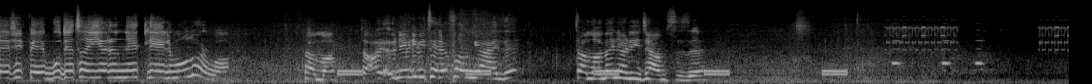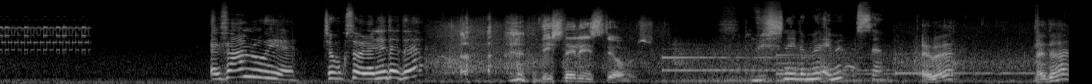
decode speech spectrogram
Tevfik Bey bu detayı yarın netleyelim olur mu? Tamam. Ta- Önemli bir telefon geldi. Tamam ben arayacağım sizi. Efendim Ruhi. Çabuk söyle ne dedi? Vişneli istiyormuş. Vişneli mi emin misin? Evet. Neden?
